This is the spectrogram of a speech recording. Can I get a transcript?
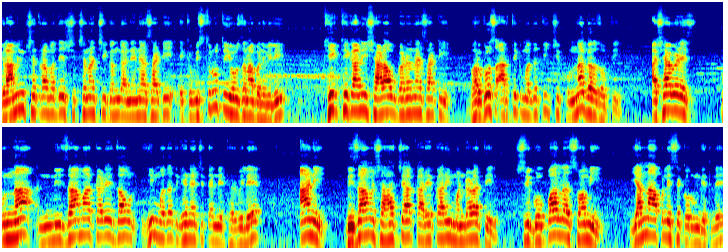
ग्रामीण क्षेत्रामध्ये शिक्षणाची गंगा नेण्यासाठी एक विस्तृत योजना बनविली. ठिकठिकाणी शाळा उघडण्यासाठी भरघोस आर्थिक मदतीची पुन्हा गरज होती. अशा वेळेस पुन्हा निजामाकडे जाऊन ही मदत घेण्याचे त्यांनी ठरविले आणि निजामशहाच्या कार्यकारी मंडळातील श्री गोपाल स्वामी यांना आपलेसे करून घेतले.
